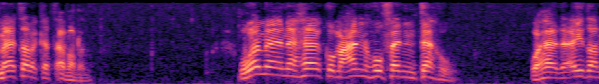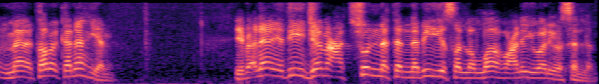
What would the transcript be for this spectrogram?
ما تركت أمرا. وما نهاكم عنه فانتهوا. وهذا أيضا ما ترك نهيا. يبقى الآية دي جمعت سنة النبي صلى الله عليه وآله وسلم.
